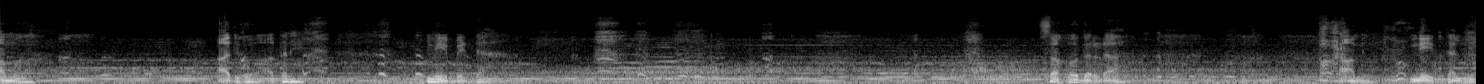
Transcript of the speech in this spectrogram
అమ్మా అదిగో అతనే. నీ బిడ్డ. సహోదరుడా ఆమె నీ తల్లి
